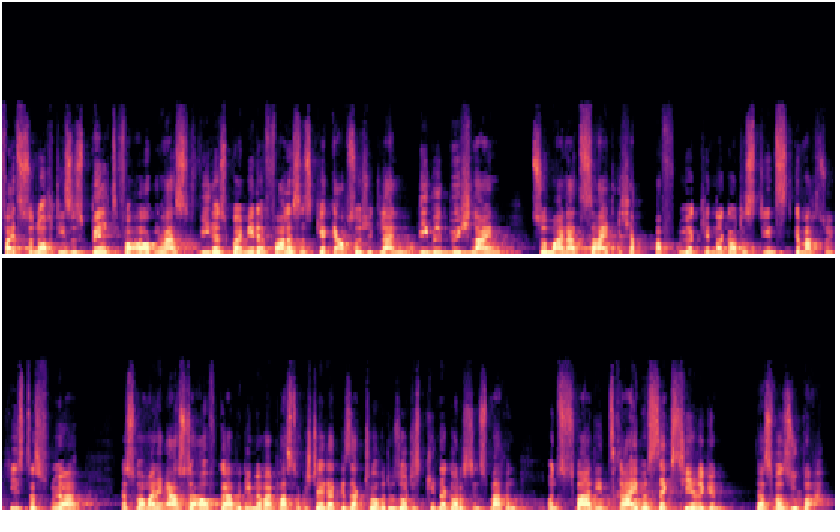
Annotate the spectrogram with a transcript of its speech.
Falls du noch dieses Bild vor Augen hast, wie das bei mir der Fall ist, es gab solche kleinen Bibelbüchlein zu meiner Zeit. Ich habe mal früher Kindergottesdienst gemacht, so hieß das früher. Das war meine erste Aufgabe, die mir mein Pastor gestellt hat, gesagt, Tore, du solltest Kindergottesdienst machen, und zwar die drei bis sechsjährigen. Das war super.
